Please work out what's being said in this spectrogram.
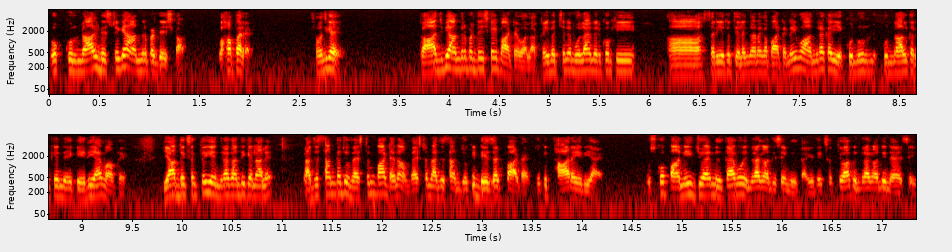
वो कुरनाल डिस्ट्रिक्ट है, आंध्र प्रदेश का, वहाँ पर है। समझ गए? तो आज भी आंध्र प्रदेश का ही पार्ट है वाला। कई बच्चे ने बोला मेरे को कि सर, ये तो तेलंगाना का पार्ट है, नहीं, वो आंध्र का ये कुन्नाल करके एक एरिया है वहाँ पे। ये आप देख सकते हो इंदिरा गांधी कैनाल है। राजस्थान का जो वेस्टर्न पार्ट है ना वेस्टर्न राजस्थान, जो कि डेजर्ट पार्ट है, जो कि थार एरिया है, उसको पानी जो है मिलता है, वो इंदिरा गांधी से मिलता है। ये देख सकते हो आप, इंदिरा गांधी नहर से।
